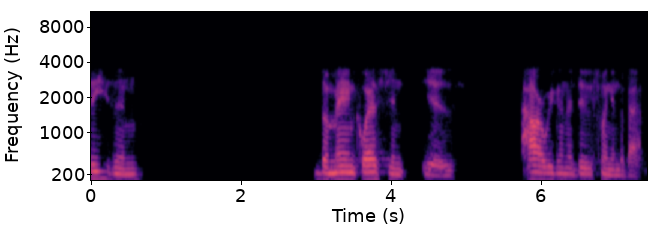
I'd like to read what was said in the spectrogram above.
season, the main question is how are we going to do swinging the bats?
